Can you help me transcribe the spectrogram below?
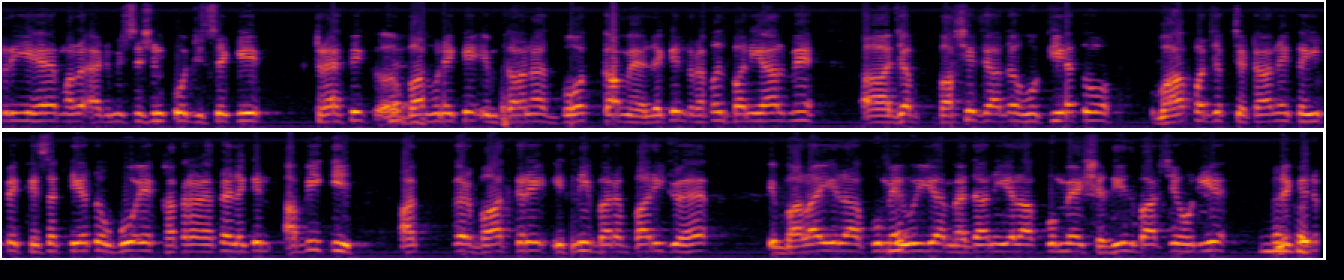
रही है मतलब एडमिनिस्ट्रेशन को जिससे कि ट्रैफ़िक बंद होने के इम्कान बहुत कम है। लेकिन रपत बनियाल में जब बारिशें ज़्यादा होती है तो वहाँ पर जब चट्टाने कहीं पे खिसकती है तो वो एक खतरा रहता है। लेकिन अभी की अगर बात करें इतनी बर्फबारी जो है बालाई इलाकों में हुई या मैदानी इलाकों में शदीद बारिशें हो रही है लेकिन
